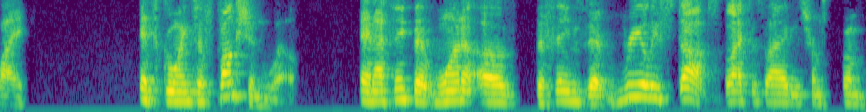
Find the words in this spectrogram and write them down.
like it's going to function well. And I think that one of the things that really stops black societies from from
